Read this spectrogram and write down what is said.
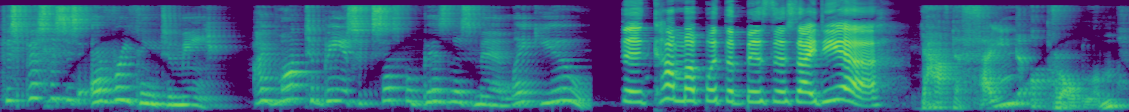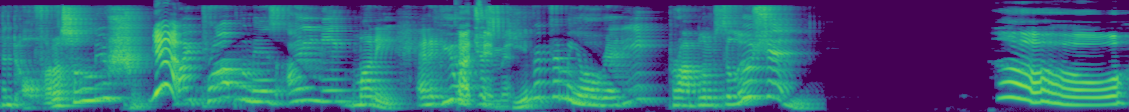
this business is everything to me. I want to be a successful businessman like you. Then come up with a business idea. You have to find a problem and offer a solution. Yeah. My problem is I need money, and if you would just it. give it to me already, problem solution. Oh.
